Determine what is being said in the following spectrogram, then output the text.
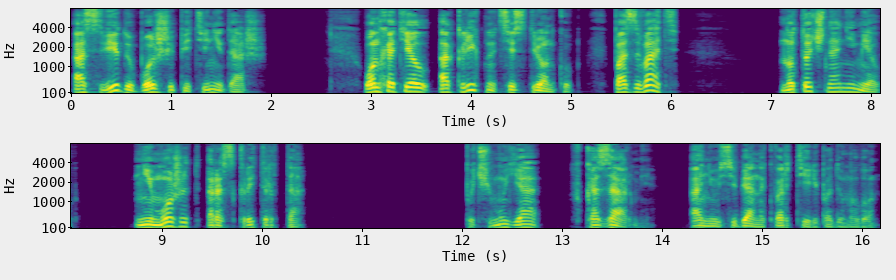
А с виду больше пяти не дашь. Он хотел окликнуть сестренку, позвать, но точно онемел, не может раскрыть рта. Почему я в казарме? А не у себя на квартире, подумал он.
